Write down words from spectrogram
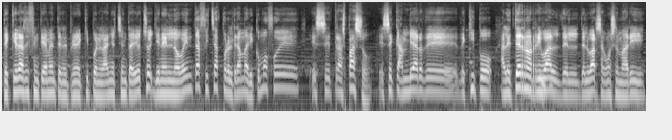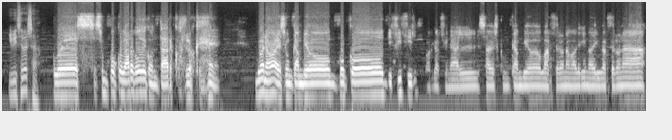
te quedas definitivamente en el primer equipo en el año 88 y en el 90 fichas por el Real Madrid. ¿Cómo fue ese traspaso, ese cambiar de, equipo al eterno rival del, del, Barça como es el Madrid y viceversa? Pues es un poco largo de contar con lo que... Bueno, es un cambio un poco difícil, porque al final sabes que un cambio Barcelona-Madrid, Madrid-Barcelona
